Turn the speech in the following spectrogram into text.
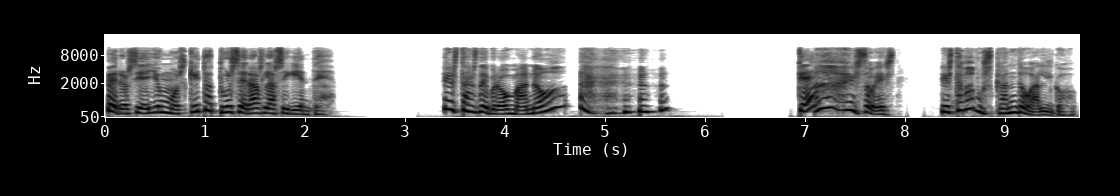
Pero si hay un mosquito, tú serás la siguiente. Estás de broma, ¿no? ¿Qué? Ah, Eso es. Estaba buscando algo.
